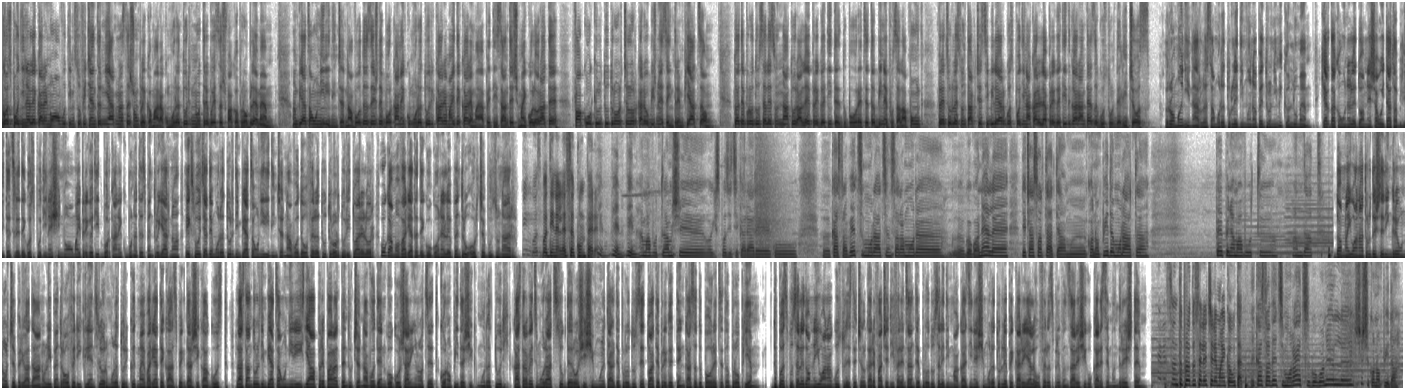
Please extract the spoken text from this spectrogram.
Gospodinele care nu au avut timp suficient în iarnă să-și umple cămara cu murături nu trebuie să-și facă probleme. În piața Unirii din Cernavodă, zeci de borcane cu murături care mai de care mai apetisante și mai colorate fac ochiul tuturor celor care obișnuie să intre în piață. Toate produsele sunt naturale, pregătite după o rețetă bine pusă la punct, prețurile sunt accesibile, iar gospodina care le-a pregătit garantează gustul delicios. Românii n-ar lăsa murăturile din mână pentru nimic în lume. Chiar dacă unele doamne și-au uitat abilitățile de gospodine și nu au mai pregătit borcane cu bunătăți pentru iarnă, expoziția de murături din Piața Unirii din Cernavodă oferă tuturor doritoarelor o gamă variată de gogonele pentru orice buzunar. Vin gospodinele să cumpere. Vin, vin, vin. Am avut, am și o expoziție care are cu uh, castraveți murați în saramură, gogonele, deci asortate am uh, conopidă murată, pepene am avut, uh, am dat. Doamna Ioana trudește din greu în orice perioadă anului pentru a oferi clienților murături cât mai variate ca aspect, dar și ca gust. La standul din Piața Unirii ea a preparat pentru cernavoden gogoșari în oțet, conopidă și murături, castraveți murați, suc de roșii și multe alte produse, toate pregătite în casă după o rețetă proprie. După spusele doamnei Ioana, gustul este cel care face diferența între produsele din magazine și murăturile pe care ea le oferă spre vânzare și cu care se mândrește. Care sunt produsele cele mai căutate? Pe castraveți murați, gogonele și și conopida.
